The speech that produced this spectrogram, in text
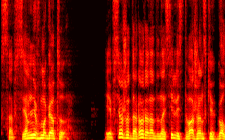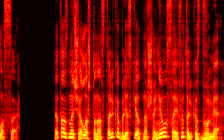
Совсем не в моготу и всё же до Рорана доносились два женских голоса. Это означало, что настолько близкие отношения у Сейфы только с двумя.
